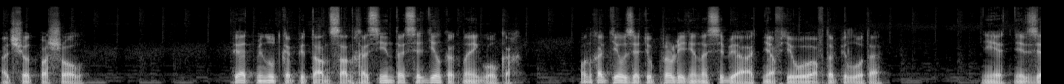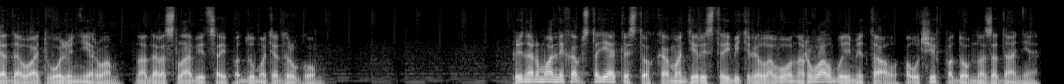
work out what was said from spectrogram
Отчет пошел». Пять минут капитан Сан-Хасинта сидел как на иголках. Он хотел взять управление на себя, отняв его автопилота. Нет, нельзя давать волю нервам. Надо расслабиться и подумать о другом. При нормальных обстоятельствах командир истребителя Лавона рвал бы и металл, получив подобное задание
